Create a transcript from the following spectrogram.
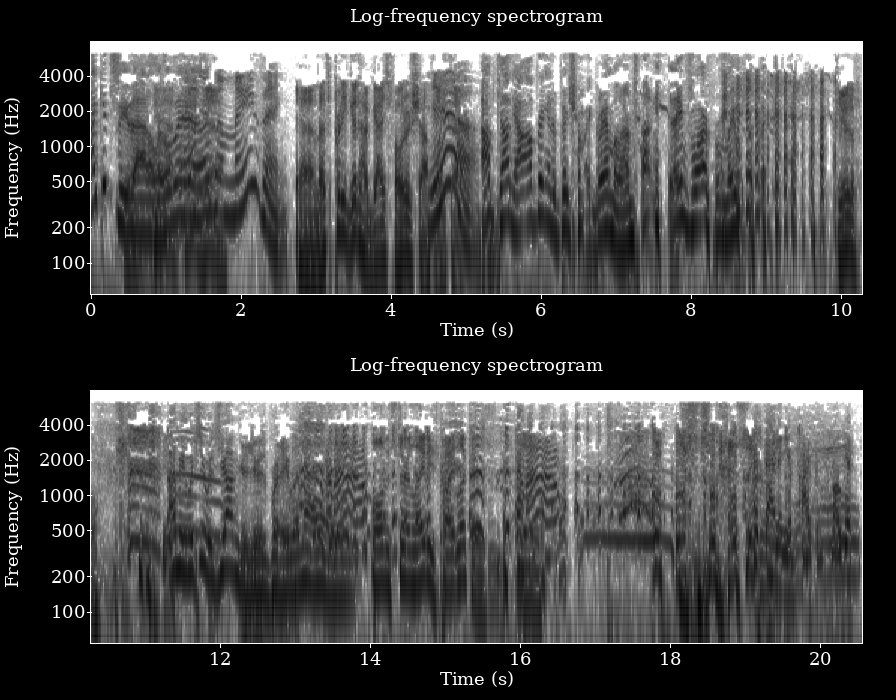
I could see that a little bit. That yeah. is amazing. Yeah, that's pretty good how guys Photoshop like that. Yeah. I'm telling you, I'll bring in a picture of my grandmother. I'm telling you, it ain't far from me. Beautiful. I mean, when she was younger, she was pretty, but now, you know. All the Stern ladies quite lookers. Yeah. Put that in your pipe and smoke it.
